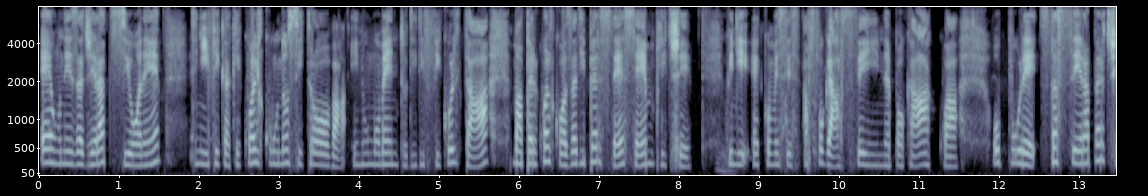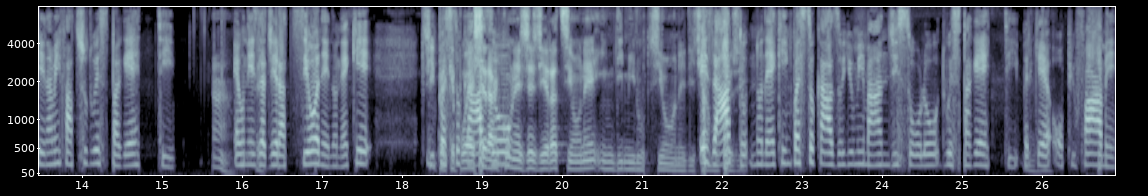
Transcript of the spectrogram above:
è un'esagerazione, significa che qualcuno si trova in un momento di difficoltà, ma per qualcosa di per sé semplice. Mm. Quindi è come se affogasse in poca acqua. Oppure stasera per cena mi faccio due spaghetti. Ah, è un'esagerazione, non è che Sì, perché può essere caso anche un'esagerazione in diminuzione, diciamo Esatto, così. non è che in questo caso io mi mangi solo due spaghetti perché Mhm. ho più fame,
